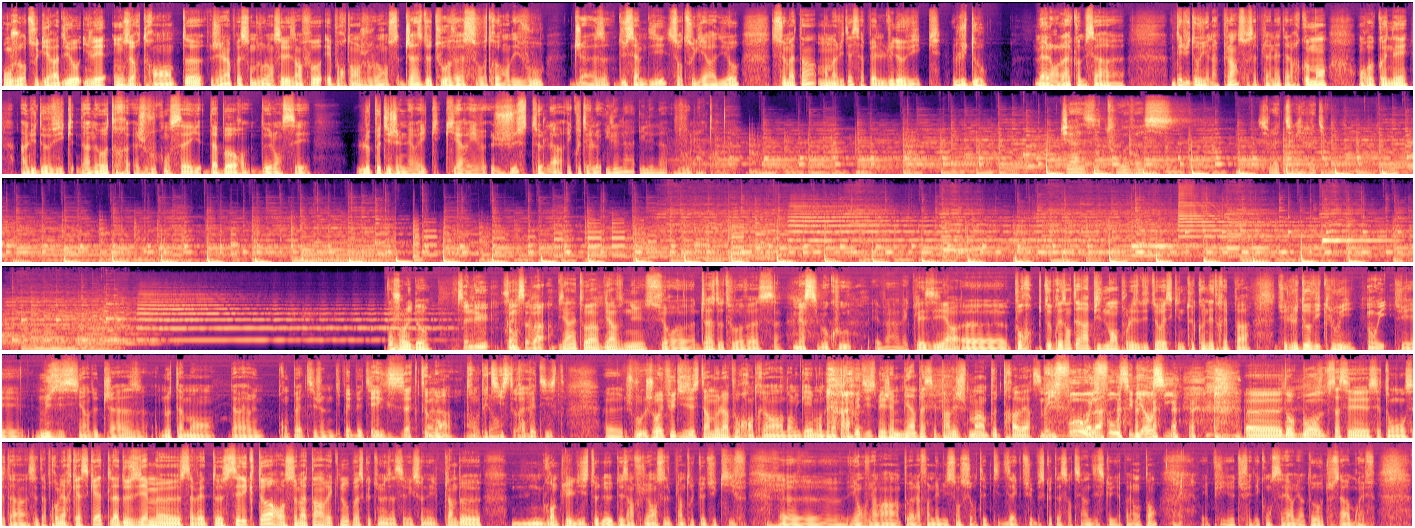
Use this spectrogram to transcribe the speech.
Bonjour Tsugi Radio, il est 11h30, j'ai l'impression de vous lancer les infos et pourtant je vous lance Jazz de Two of Us, votre rendez-vous jazz du samedi sur Tsugi Radio. Ce matin, mon invité s'appelle Ludovic, Ludo. Mais alors là, comme ça, euh, des Ludo, il y en a plein sur cette planète. Alors comment on reconnaît un Ludovic d'un autre? Je vous conseille d'abord de lancer le petit générique qui arrive juste là. Écoutez-le, il est là, il est là, vous l'entendez. Jazz The Two of Us sur la Tsugi Radio. Bonjour Ludo. Salut, comment ça va? Bien et toi? Bienvenue sur euh, Jazz The Two of Us. Merci beaucoup. Eh ben, avec plaisir. Euh, pour te présenter rapidement pour les auditoristes qui ne te connaîtraient pas, tu es Ludovic Louis. Oui. Tu es musicien de jazz, notamment derrière une trompette, si je ne dis pas de bêtises. Exactement, Voilà, trompettiste. ouais. Trompettiste. Euh, J'aurais pu utiliser ce terme-là pour rentrer en- dans le game en disant trompettiste, mais j'aime bien passer par des chemins un peu de traverse. Mais il faut, Voilà. il faut, c'est bien aussi. Euh, donc bon, ça c'est c'est ton c'est ta ta première casquette. La deuxième, euh, ça va être Selector ce matin avec nous parce que tu nous as sélectionné plein de une grande playlist de des influences et de plein de trucs que tu kiffes. Mhm. Euh, et on reviendra un peu à la fin de l'émission sur tes petites actus parce que tu as sorti un disque il y a pas longtemps. Ouais. Et puis tu fais des concerts bientôt, tout ça. Bref,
